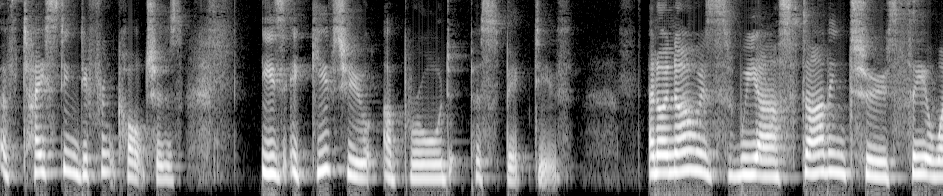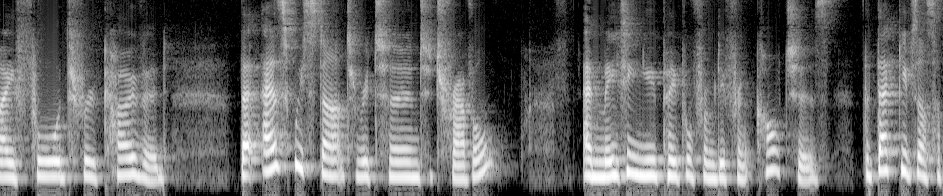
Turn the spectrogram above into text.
of tasting different cultures is it gives you a broad perspective. And I know as we are starting to see a way forward through COVID, that as we start to return to travel and meeting new people from different cultures, that that gives us a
